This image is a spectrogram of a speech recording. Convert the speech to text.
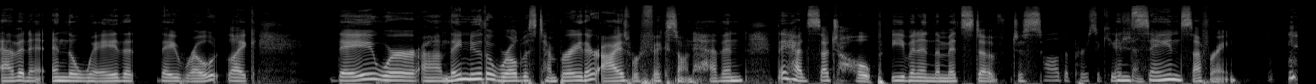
evident in the way that they wrote. Like they were, um, they knew the world was temporary. Their eyes were fixed on heaven. They had such hope, even in the midst of just All the persecution. insane suffering.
